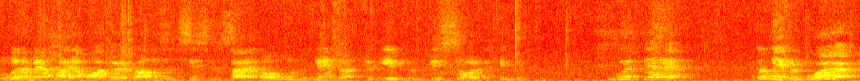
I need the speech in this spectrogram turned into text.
We'll let them out later. I've heard brothers and sisters say, I will never forgive them this side of the kingdom. You work that out. It doesn't even work.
